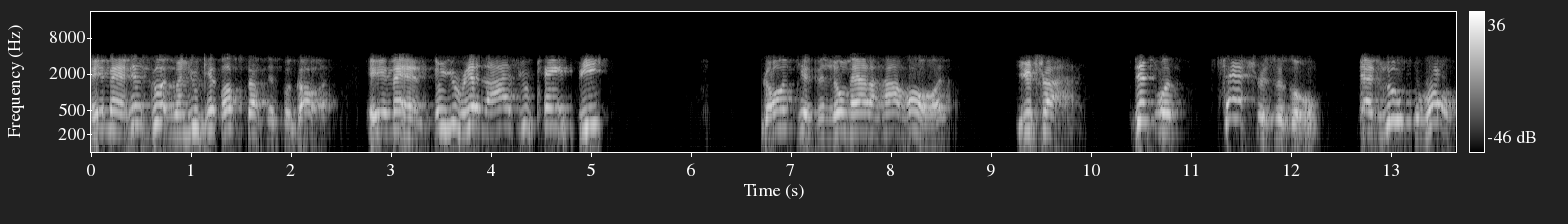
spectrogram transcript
Amen. It's good when you give up something for God. Amen. Do you realize you can't beat God given no matter how hard you try? This was centuries ago that Luke wrote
